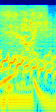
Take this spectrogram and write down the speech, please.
Yeah.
